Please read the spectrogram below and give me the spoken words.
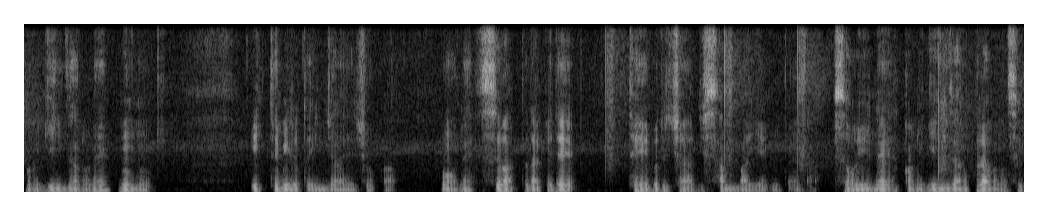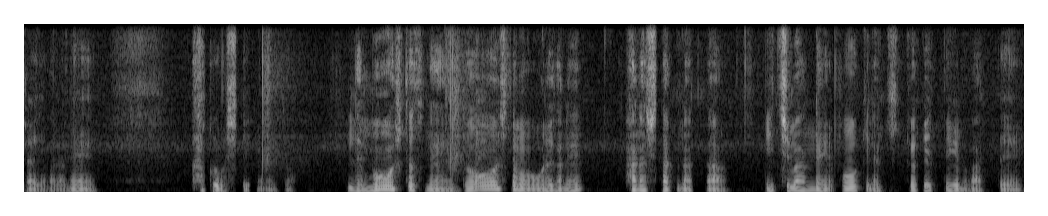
この銀座のね、ムム、行ってみるといいんじゃないでしょうか。もうね、座っただけでテーブルチャージ3倍円みたいな、そういうね、この銀座のクラブの世界だからね、覚悟していかないと。で、もう一つね、どうしても俺がね、話したくなった一番ね、大きなきっかけっていうのがあって、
